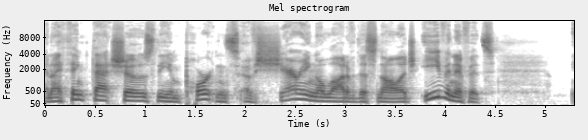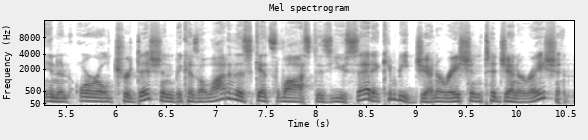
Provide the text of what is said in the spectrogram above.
And I think that shows the importance of sharing a lot of this knowledge, even if it's in an oral tradition because a lot of this gets lost as you said it can be generation to generation.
